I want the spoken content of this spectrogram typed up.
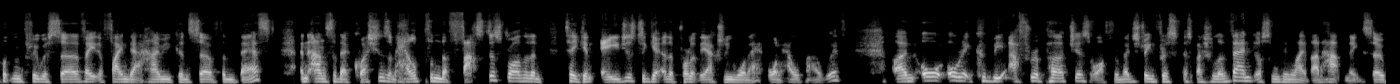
put them through a survey to find out how you can serve them best and answer their questions and help them the fastest rather than taking ages to get to the product they actually want to, want help out with. And or, or it could be after a purchase or after registering for a, special event or something like that happening. So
